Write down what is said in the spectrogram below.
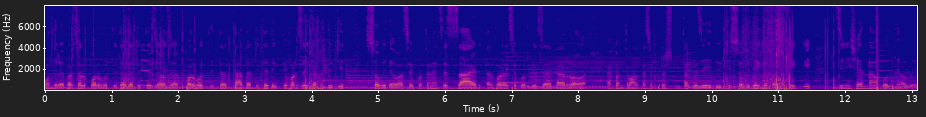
বন্ধুরা, এবার চলো পরবর্তী দাদাটিতে যাওয়া যাক। পরবর্তী দাদাটিতে দেখতে পারছ এখানে দুইটি ছবি দেওয়া আছে। প্রথমে আছে সাইড, তারপর আছে বর্গের জায়গা, র। এখন তোমার কাছে প্রশ্ন থাকবে যে এই দুইটি ছবি দেখে তোমাকে একটি জিনিসের নাম বলতে হবে।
